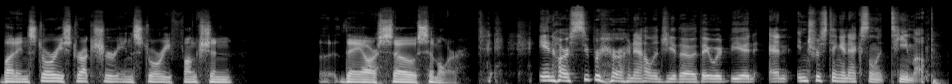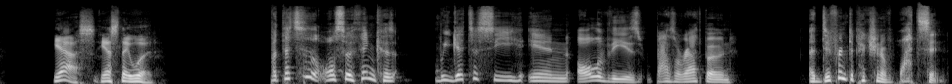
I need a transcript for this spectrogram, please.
but in story structure, in story function, uh, they are so similar. In our superhero analogy, though, they would be an, an interesting and excellent team up. Yes, yes, they would. But that's also a thing because we get to see in all of these Basil Rathbone a different depiction of Watson.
